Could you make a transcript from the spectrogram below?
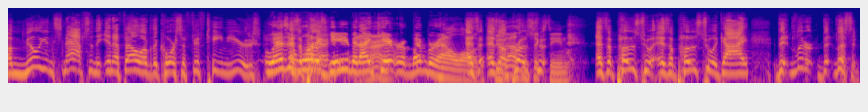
a, million snaps in the NFL over the course of 15 years. Who hasn't won a game, and I right. can't remember how long. As, as opposed to as opposed to as opposed to a guy that literally listen,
